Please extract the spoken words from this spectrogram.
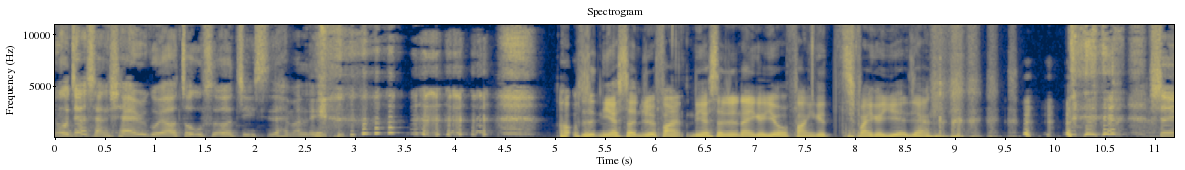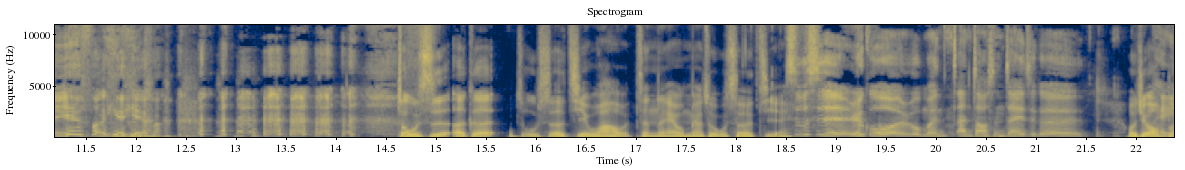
为我这样想起来，如果要做五十二集，其实还蛮累。哦，就是你的生日放，你的生日那一个月我放一个放一个月这样。十一月放一个月吗？做五十二个，做五十二节，哇哦，真的哎，我们要做五十二节。是不是？如果我们按照现在这个，我觉得我们不，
